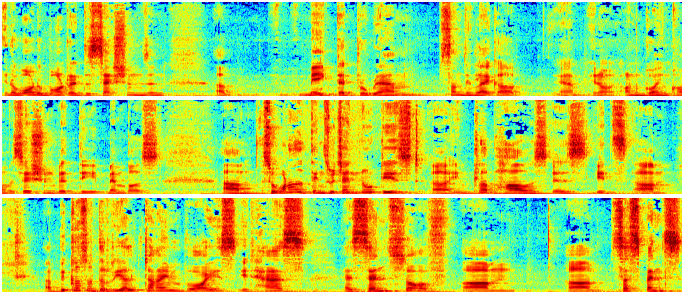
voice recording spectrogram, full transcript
you know want to moderate the sessions and uh, make that program something like a um, you know ongoing conversation with the members. Um, so one of the things which I noticed uh, in Clubhouse is it's um, uh, because of the real-time voice, it has a sense of um, um suspense,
